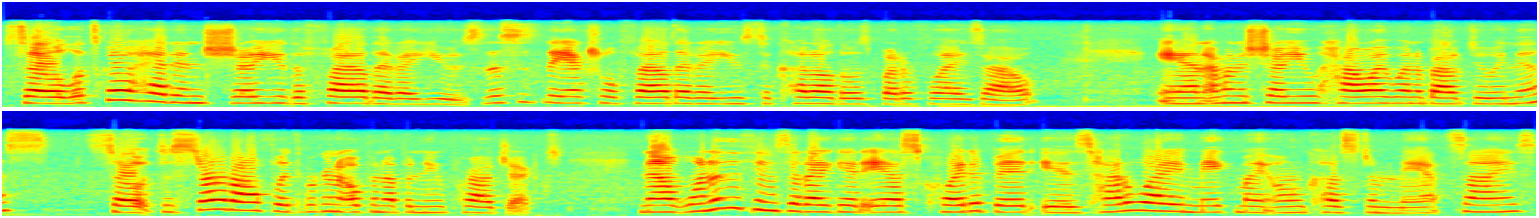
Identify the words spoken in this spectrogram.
So let's go ahead and show you the file that I use. This is the actual file that I used to cut all those butterflies out. And I'm going to show you how I went about doing this. So to start off with, we're going to open up a new project. Now, one of the things that I get asked quite a bit is how do I make my own custom mat size?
